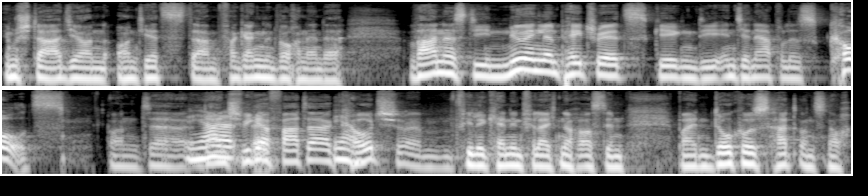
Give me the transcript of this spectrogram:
im Stadion und jetzt am vergangenen Wochenende waren es die New England Patriots gegen die Indianapolis Colts. Und äh, ja, dein Schwiegervater, ja. Coach, äh, viele kennen ihn vielleicht noch aus den beiden Dokus, hat uns noch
